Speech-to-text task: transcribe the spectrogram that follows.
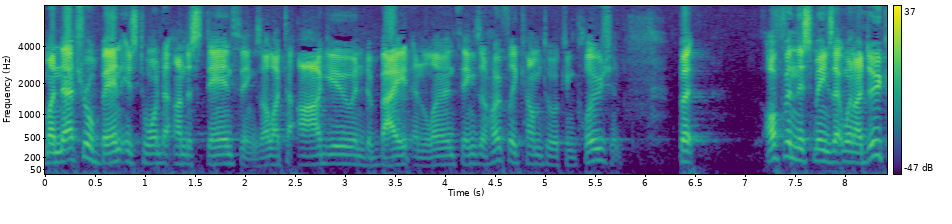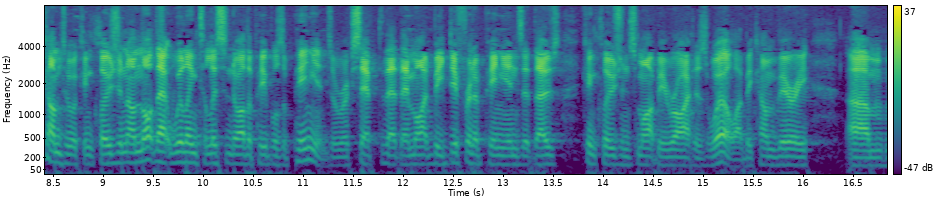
My natural bent is to want to understand things. I like to argue and debate and learn things and hopefully come to a conclusion. But often this means that when I do come to a conclusion, I'm not that willing to listen to other people's opinions or accept that there might be different opinions, that those conclusions might be right as well. I become very um,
